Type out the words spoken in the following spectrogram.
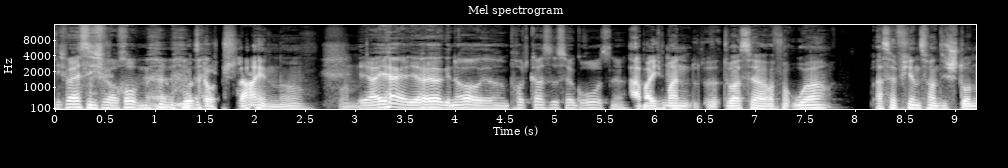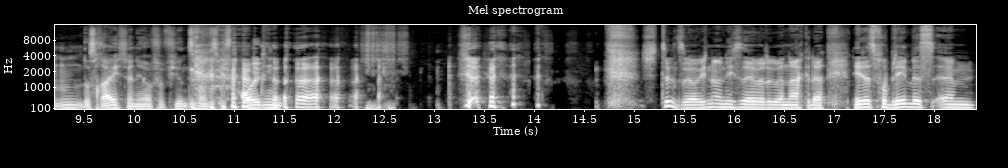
Ich weiß nicht warum. Ja, du bist ja auch klein, ne? Und ja, ja, ja, ja, genau. Ja, ein Podcast ist ja groß, ne? Aber ich meine, du hast ja auf der Uhr, hast ja 24 Stunden. Das reicht dann ja für 24 Folgen. Stimmt, so habe ich noch nicht selber drüber nachgedacht. Nee, das Problem ist, ähm,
